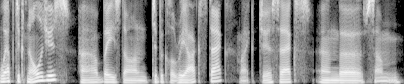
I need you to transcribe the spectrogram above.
web technologies uh, based on typical React stack like JSX and uh, some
